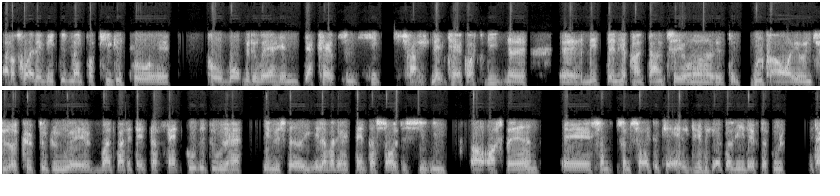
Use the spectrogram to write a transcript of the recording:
Og der tror jeg, det er vigtigt, at man får kigget på, øh, på hvor vil du være henne. Jeg kan jo sådan helt traditionelt kan jeg godt lide øh, øh, lidt den her pendant til under øh, guldgraver-eventyret. Købte du, øh, var, var det den, der fandt guldet, du ville have investeret i, eller var det den, der solgte sin og, og spaden, øh, som, som solgte til alle dem her, der lidt efter guld? Der,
